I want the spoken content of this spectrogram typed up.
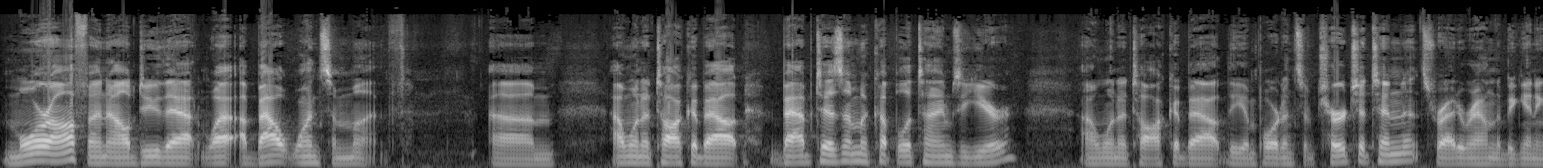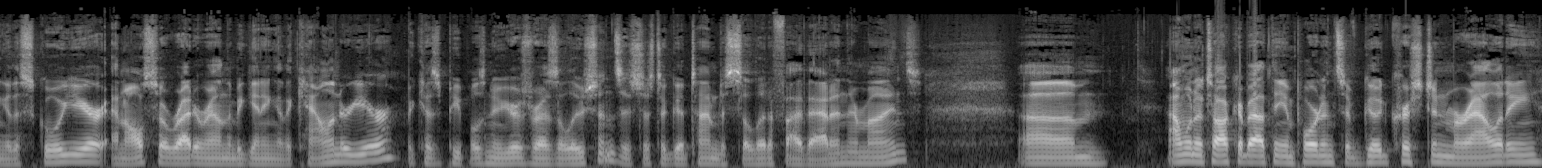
More often, I'll do that about once a month. Um, I want to talk about baptism a couple of times a year. I want to talk about the importance of church attendance right around the beginning of the school year and also right around the beginning of the calendar year because people's New Year's resolutions. It's just a good time to solidify that in their minds. Um, I want to talk about the importance of good Christian morality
